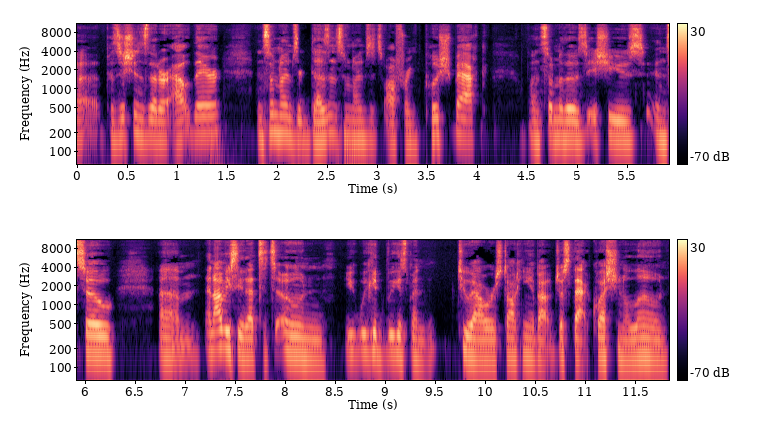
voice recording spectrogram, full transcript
uh, positions that are out there. And sometimes it doesn't. Sometimes it's offering pushback on some of those issues. And so um, and obviously that's its own we could we could spend two hours talking about just that question alone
